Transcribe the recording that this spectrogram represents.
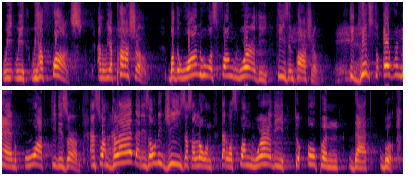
we, we, we have faults, and we are partial. But the one who was found worthy, he's impartial. He gives to every man what he deserved. And so I'm glad that it's only Jesus alone that was found worthy to open that book.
